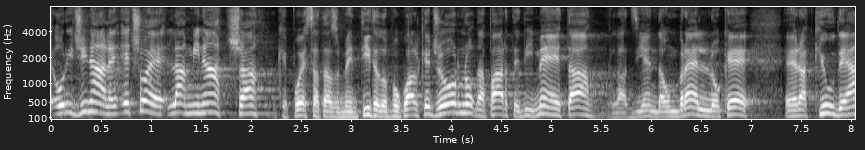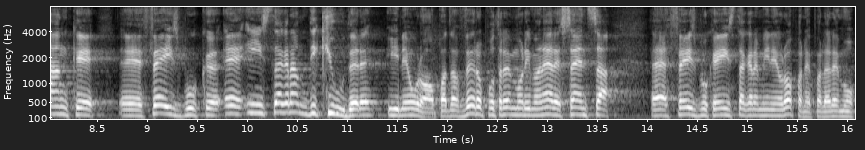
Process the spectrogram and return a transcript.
originale, e cioè la minaccia, che poi è stata smentita dopo qualche giorno, da parte di Meta, l'azienda ombrello che racchiude anche Facebook e Instagram, di chiudere in Europa Europa. Davvero potremmo rimanere senza eh, Facebook e Instagram in Europa, ne parleremo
